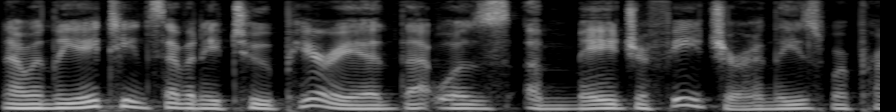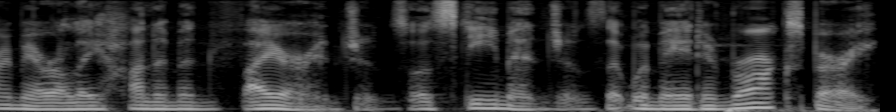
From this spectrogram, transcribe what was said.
Now, in the 1872 period, that was a major feature, and these were primarily Hunneman fire engines or steam engines that were made in Roxbury.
